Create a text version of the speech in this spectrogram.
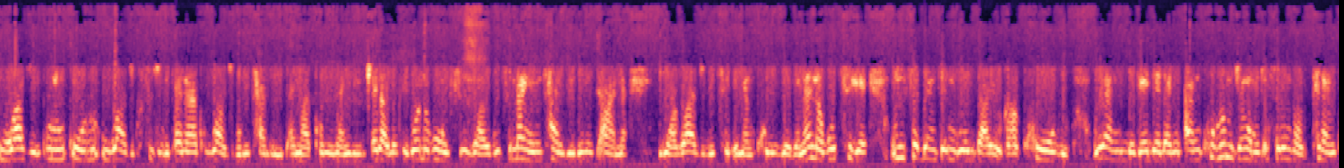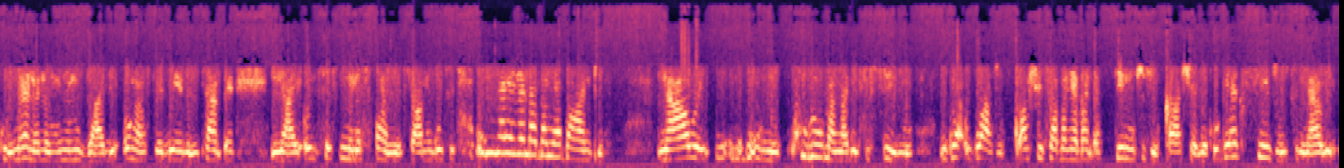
uwazi uNkulunkulu ukwazi ukusiza umntana wakho ukwazi ukumthanda umntana wakho mina ngitshela lokho ikona okungisizayo ukuthi mangimthandile umntana ngiyakwazi ukuthi ena ngikhululeke. Nanokuthi ke umsebenzi engiwenzayo kakhulu uyangilekelela angikhulumi njengomuntu osebenza kuphela ngikhulumela nanomunye umzali ongasebenzi mhlambe naye olisesimene esifana nesami ukuthi ukunakekela abanye abantu nawe ukukhuluma ngalesi simo ukwazi ukuqwashisa abanye abantu akudingi ukuthi uzoqashe lokho kuyakusiza ukuthi nawe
